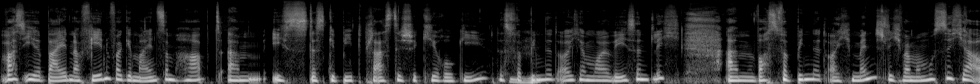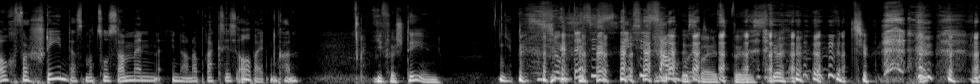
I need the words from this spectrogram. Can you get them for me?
was ihr beiden auf jeden Fall gemeinsam habt, ähm, ist das Gebiet plastische Chirurgie. Das verbindet euch einmal wesentlich. Ähm, was verbindet euch menschlich? Weil man muss sich ja auch verstehen, dass man zusammen in einer Praxis arbeiten kann. Ich verstehe ihn. Ja, das ist schon, das ist, das ist Das saugut. war jetzt böse. Nein,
